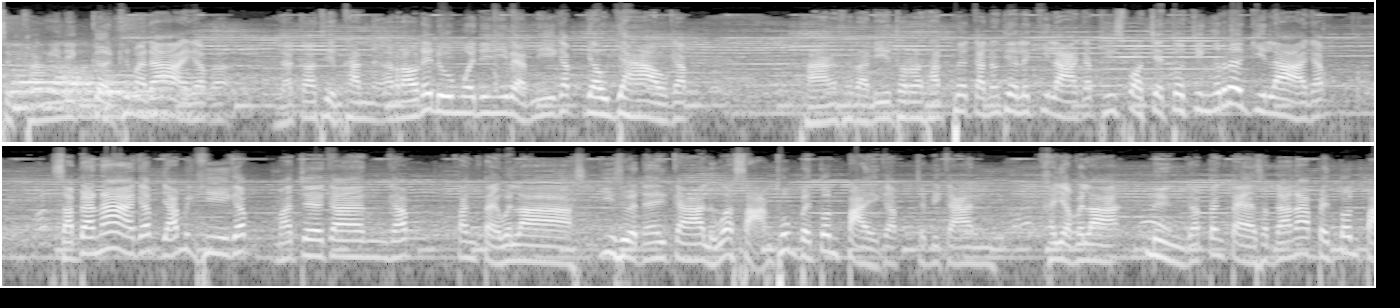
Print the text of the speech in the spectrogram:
ศึกครั้งนี้ได้เกิดขึ้นมาได้ครับ แล้วก็ที่สำคัญเราได้ดูมวยดีๆแบบนี้ครับยาวๆครับทางสถานีโทรทัศน์เพื่อการท่องเที่ยวและกีฬาครับทีสปอร์ตเจ็ตัวจริงเรื่องกีฬาครับ สัปดาห์หน้าครับย้ำอีกทีครับมาเจอกันครับ ตั้งแต่เวลา 21นาฬิกาหรือว่า 3 ทุ่มเป็นต้นไปครับ จะมีการขยับเวลา 1 ครับ ตั้งแต่สัปดาห์หน้าเป็นต้นไป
